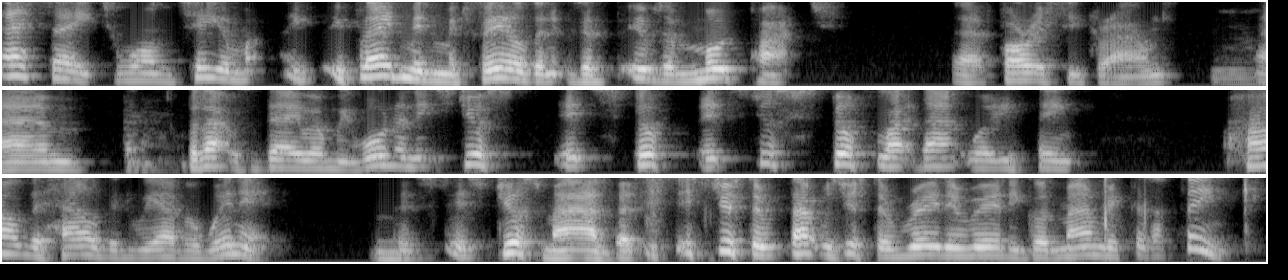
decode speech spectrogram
SH1T. He played mid midfield, and it was a it was a mud patch uh, foresty ground. Mm. Um, but that was the day when we won, and it's just it's stuff it's just stuff like that where you think, how the hell did we ever win it? Mm. It's it's just mad, but it's, it's just a, that was just a really really good memory because I think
